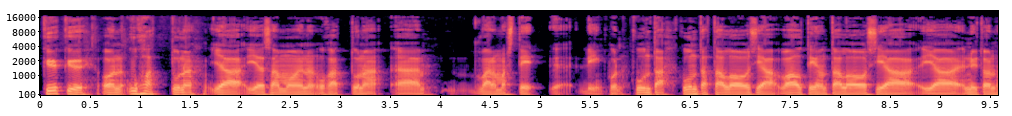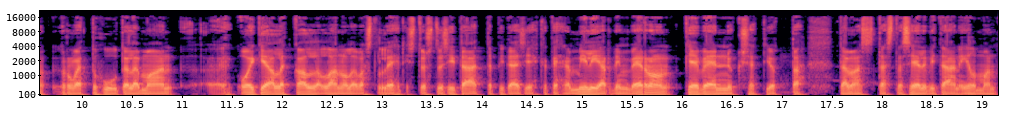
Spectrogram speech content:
kyky on uhattuna ja, ja samoin on uhattuna ää, varmasti niin kuin kunta, kuntatalous ja valtiontalous ja, ja nyt on ruvettu huutelemaan oikealle kallellaan olevasta lehdistöstä sitä, että pitäisi ehkä tehdä miljardin veron kevennykset, jotta tämä, tästä selvitään ilman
